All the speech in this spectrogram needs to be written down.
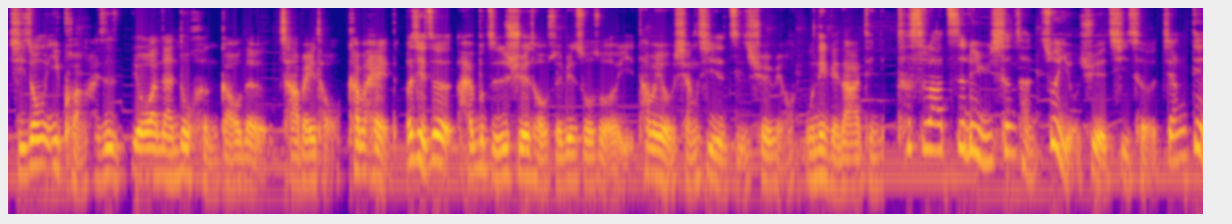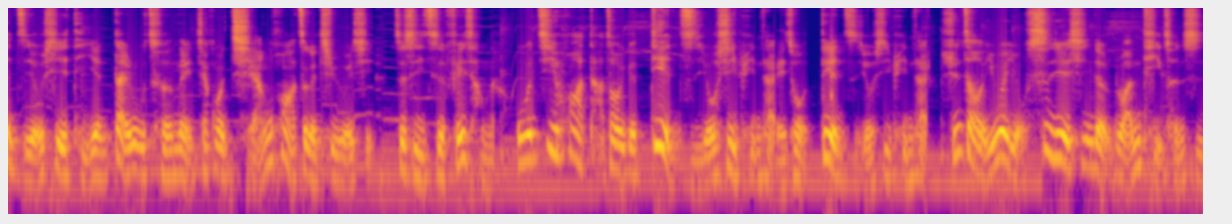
其中一款还是游玩难度很。高的茶杯头 Cuphead，而且这还不只是噱头，随便说说而已。他们有详细的直缺描，我念给大家听听。特斯拉致力于生产最有趣的汽车，将电子游戏的体验带入车内，将会强化这个趣味性。这是一次非常难。我们计划打造一个电子游戏平台，没错，电子游戏平台，寻找一位有事业心的软体城市，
